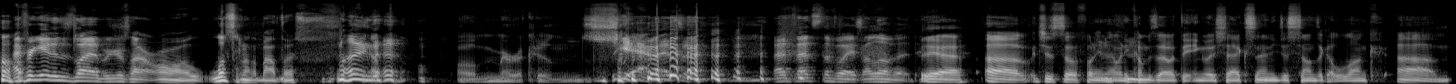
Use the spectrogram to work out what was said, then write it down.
I forget his line, but you're just like, "Oh, listen about this." Like, americans yeah, that's, it. that's that's the voice. I love it. Yeah, uh, which is so funny now when he comes out with the English accent, he just sounds like a lunk. Um,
